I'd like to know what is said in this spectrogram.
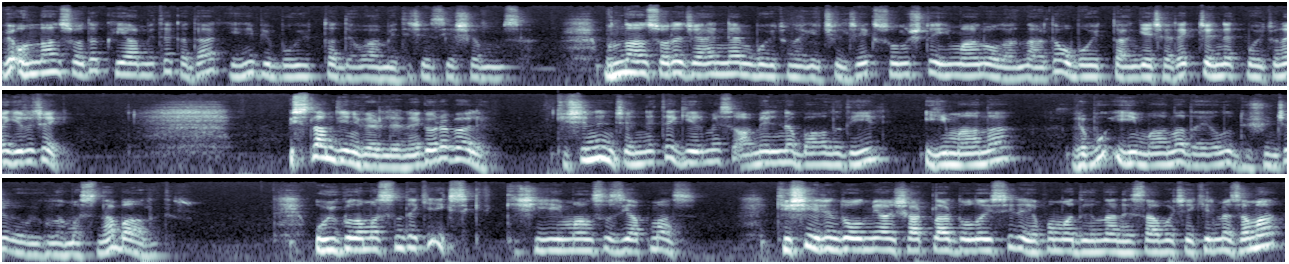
ve ondan sonra da kıyamete kadar yeni bir boyutta devam edeceğiz yaşamımıza. Bundan sonra cehennem boyutuna geçilecek. Sonuçta imanı olanlar da o boyuttan geçerek cennet boyutuna girecek. İslam dini verilerine göre böyle. Kişinin cennete girmesi ameline bağlı değil, imana ve bu imana dayalı düşünce ve uygulamasına bağlıdır. Uygulamasındaki eksiklik kişiyi imansız yapmaz. Kişi elinde olmayan şartlar dolayısıyla yapamadığından hesaba çekilmez ama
